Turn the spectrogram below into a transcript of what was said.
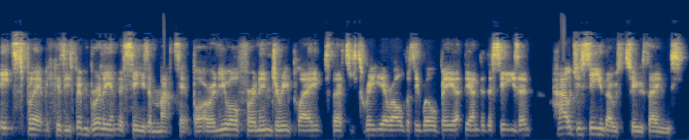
it's split because he's been brilliant this season, Matip, but a renewal for an injury plagued 33 year old as he will be at the end of the season. How do you see those two things?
